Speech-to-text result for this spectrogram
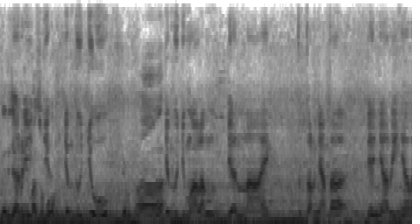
Dari jam dari 5 subuh? jam, jam 7 Jam ah, jam 7 malam dia naik ternyata dia nyarinya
